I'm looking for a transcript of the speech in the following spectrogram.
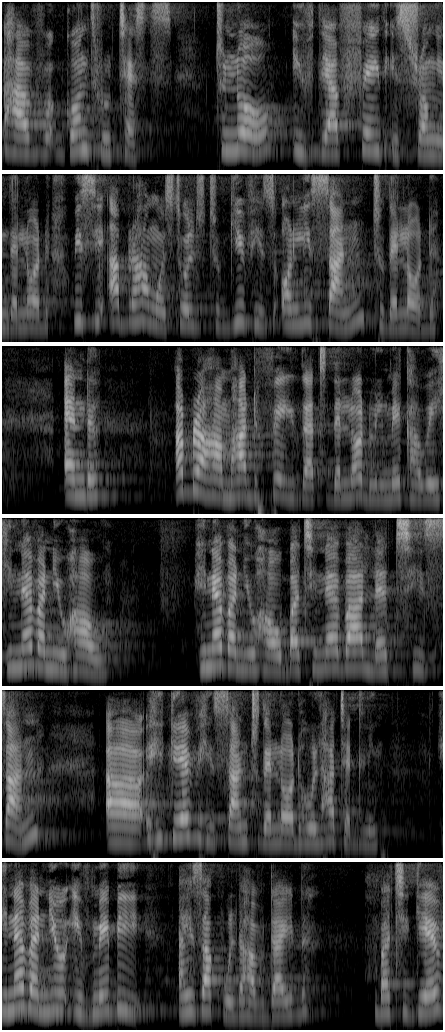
have gone through tests to know if their faith is strong in the Lord. We see Abraham was told to give his only son to the Lord. And Abraham had faith that the Lord will make a way. He never knew how. He never knew how, but he never let his son, uh, he gave his son to the Lord wholeheartedly. He never knew if maybe Isaac would have died, but he gave,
